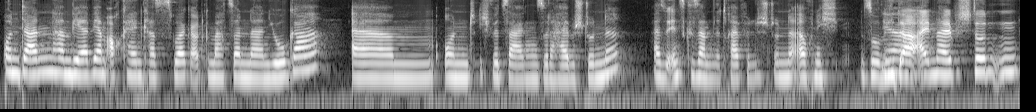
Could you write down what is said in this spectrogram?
Und dann haben wir, wir haben auch kein krasses Workout gemacht, sondern Yoga. Ähm, und ich würde sagen, so eine halbe Stunde. Also insgesamt eine Dreiviertelstunde, auch nicht so Ja. wieder eineinhalb Stunden.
